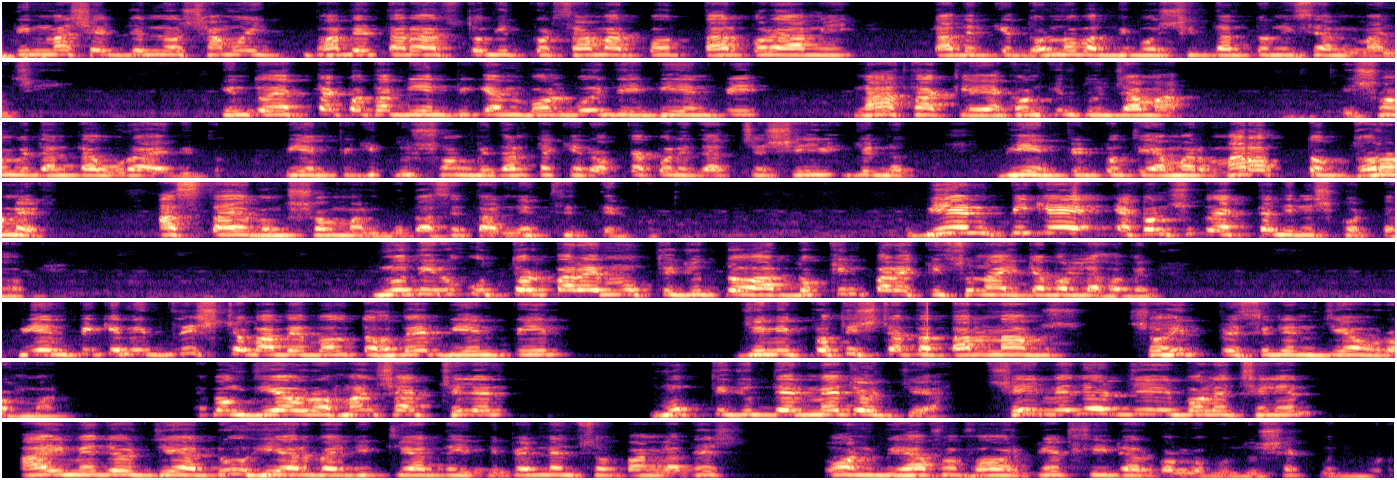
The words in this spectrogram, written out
তিন মাসের জন্য সাময়িকভাবে তারা স্থগিত করছে আমার পথ তারপরে আমি তাদেরকে ধন্যবাদ দিব সিদ্ধান্ত নিছে আমি মানছি। কিন্তু একটা কথা বিএনপিকে আমি বলব যে বিএনপি না থাকলে এখন কিন্তু জামাত এই সংবিধানটা উড়ায় দিত। বিএনপি কিন্তু সংবিধানটাকে রক্ষা করে যাচ্ছে সেই জন্য বিএনপির প্রতি আমার মারাত্মক ধরনের আস্থা এবং সম্মান বোধ আছে তার নেতৃত্বের প্রতি। বিএনপিকে এখন শুধু একটা জিনিস করতে হবে। নদীর উত্তর পারে মুক্তিযুদ্ধ আর দক্ষিণ পারে কিছু না, এটা বললে হবে না। বিএনপিকে নির্দিষ্টভাবে বলতে হবে, বিএনপির যিনি প্রতিষ্ঠাতা তার নাম শহীদ প্রেসিডেন্ট জিয়াউর রহমান। এবং জিয়াউর রহমান সাহেব ছিলেন মুক্তিযুদ্ধের মেজর জিয়া। সেই মেজর জি বলেছিলেন I, Major Jia, do hereby declare the independence of Bangladesh on behalf of our great leader Bangabandhu Sheikh Mujibur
